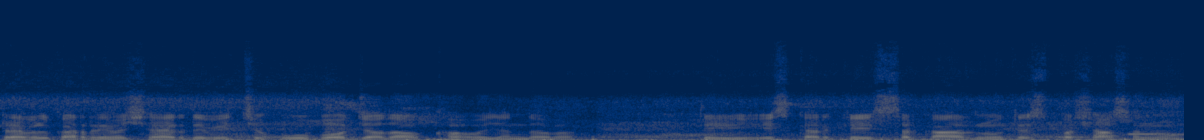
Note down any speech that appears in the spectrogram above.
ਟਰੈਵਲ ਕਰ ਰਹੇ ਹੋ ਸ਼ਹਿਰ ਦੇ ਵਿੱਚ ਉਹ ਬਹੁਤ ਜ਼ਿਆਦਾ ਔਖਾ ਹੋ ਜਾਂਦਾ ਵਾ। ਤੇ ਇਸ ਕਰਕੇ ਸਰਕਾਰ ਨੂੰ ਤੇ ਪ੍ਰਸ਼ਾਸਨ ਨੂੰ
